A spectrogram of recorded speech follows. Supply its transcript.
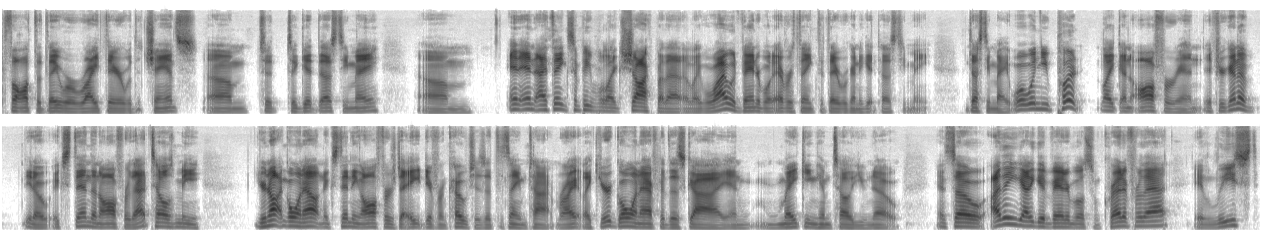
thought that they were right there with a chance um, to to get Dusty May. Um, and and I think some people were like shocked by that. They're like, why would Vanderbilt ever think that they were going to get Dusty May? Dusty May. Well, when you put like an offer in, if you're going to, you know, extend an offer, that tells me you're not going out and extending offers to eight different coaches at the same time, right? Like you're going after this guy and making him tell you no. And so I think you got to give Vanderbilt some credit for that. At least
